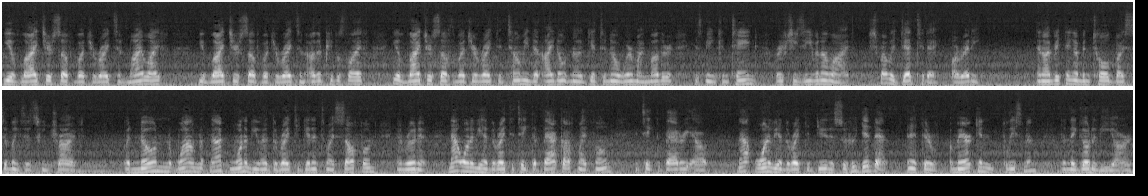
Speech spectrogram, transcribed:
You have lied to yourself about your rights in my life. You've lied to yourself about your rights in other people's life. You have lied to yourself about your right to tell me that I don't know, get to know where my mother is being contained or if she's even alive. She's probably dead today already. And everything I've been told by siblings is contrived. But no, wow, not one of you had the right to get into my cell phone and ruin it. Not one of you had the right to take the back off my phone and take the battery out. Not one of you had the right to do this. So who did that? And if they're American policemen, then they go to the yard.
